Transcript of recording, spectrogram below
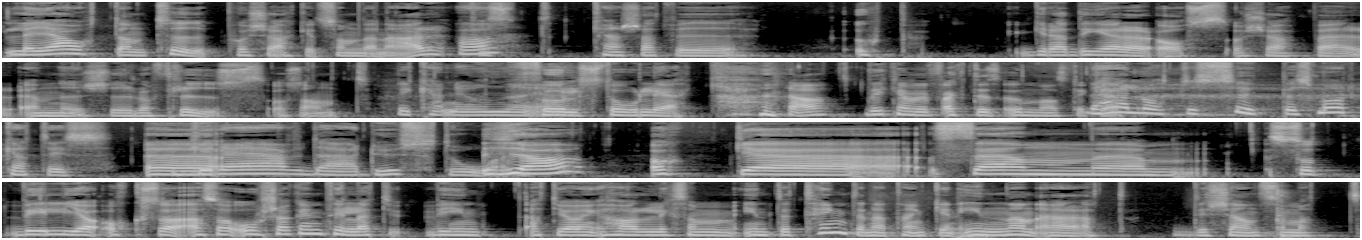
layouten typ på köket som den är. Ja. Fast kanske att vi uppgraderar oss och köper en ny kyl och frys och sånt. Det kan ni unna er. Full storlek. ja, det kan vi faktiskt unna oss Det tycker här jag. låter supersmart Kattis. Eh, Gräv där du står. Ja, och eh, sen ehm, så vill jag också, alltså orsaken till att, vi, att jag har liksom inte tänkt den här tanken innan är att det känns som att,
